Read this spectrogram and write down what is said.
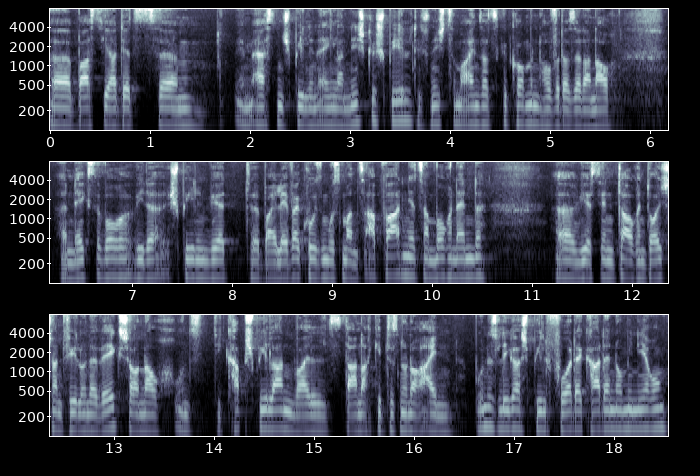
Äh, Basti hat jetzt ähm, im ersten Spiel in England nicht gespielt, ist nicht zum Einsatz gekommen. Hoffe, dass er dann auch äh, nächste Woche wieder spielen wird. Äh, bei Leverkusen muss man es abwarten jetzt am Wochenende. Äh, wir sind auch in Deutschland viel unterwegs, schauen auch uns die Cup-Spiele an, weil danach gibt es nur noch ein Bundesligaspiel vor der Kadernominierung.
